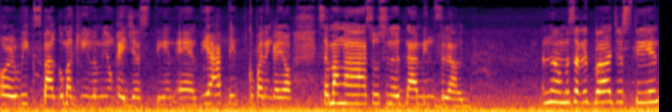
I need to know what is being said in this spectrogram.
or weeks bago maghilom yung kay Justin. And, i-update ko pa rin kayo sa mga susunod naming vlog. Ano, masakit ba, Justin?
